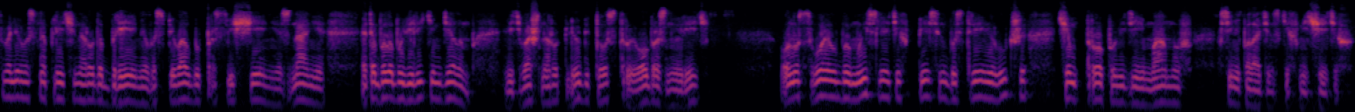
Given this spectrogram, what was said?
свалилось на плечи народа бремя, воспевал бы просвещение, знание. Это было бы великим делом, ведь ваш народ любит острую образную речь. Он усвоил бы мысли этих песен быстрее и лучше, чем проповеди имамов в семипалатинских мечетях.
